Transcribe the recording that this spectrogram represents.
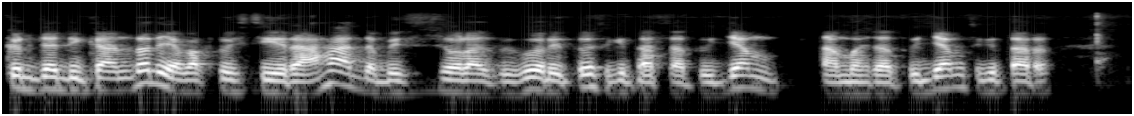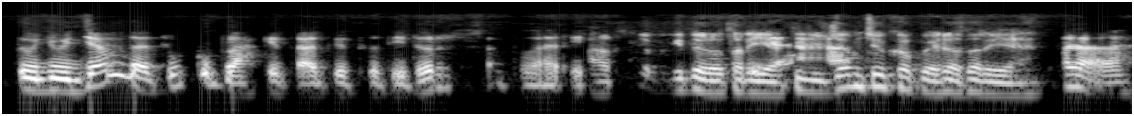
kerja di kantor ya waktu istirahat habis sholat zuhur itu sekitar satu jam tambah satu jam sekitar tujuh jam udah cukup lah kita tidur tidur satu hari. Harusnya begitu dokter ya. 7 jam cukup ya dokter ya. Nah,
